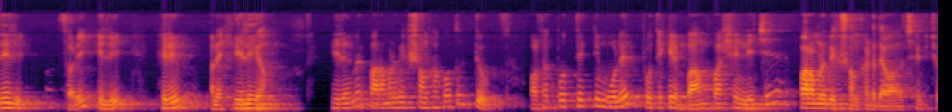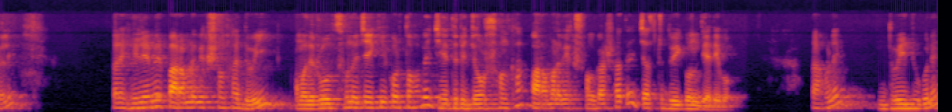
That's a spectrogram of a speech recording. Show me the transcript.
লিলি সরি হিলি হিলি মানে হিলিয়াম। হিলিয়ামের পারমাণবিক সংখ্যা কত? টু অর্থাৎ প্রত্যেকটি মোলের প্রত্যেকের বাম পাশের নিচে পারমাণবিক সংখ্যাটা দেওয়া আছে অ্যাকচুয়ালি তাহলে হিলিয়ামের পারমাণবিক সংখ্যা দুই। আমাদের রুলস অনুযায়ী কি করতে হবে? যেহেতু এটি জোর সংখ্যা, পারমাণবিক সংখ্যার সাথে জাস্ট দুই গুণ দিয়ে দিব। তাহলে দুই দুগুণে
